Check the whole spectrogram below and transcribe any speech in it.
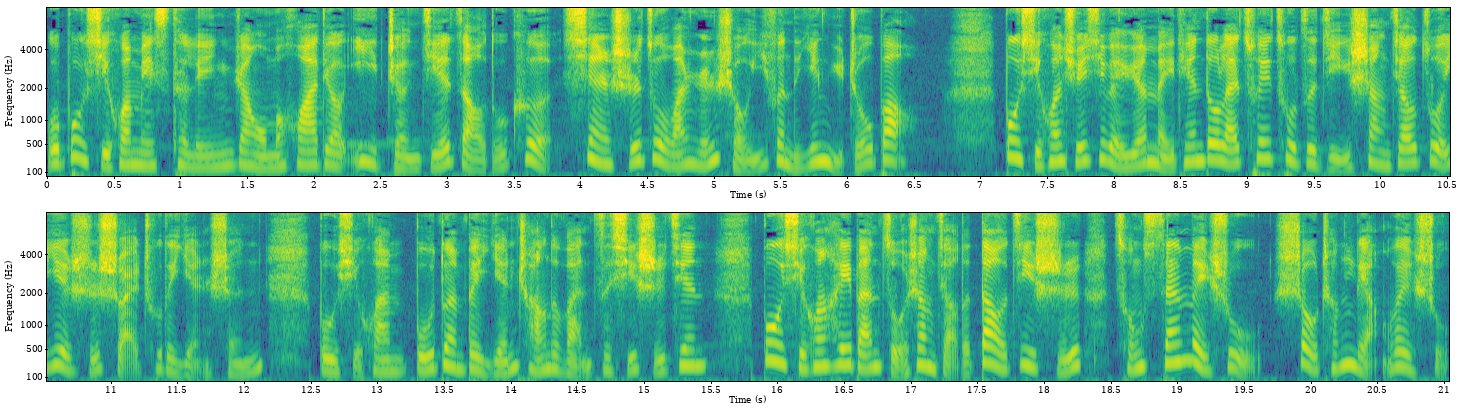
我不喜欢 Mr. 林让我们花掉一整节早读课，限时做完人手一份的英语周报；不喜欢学习委员每天都来催促自己上交作业时甩出的眼神；不喜欢不断被延长的晚自习时间；不喜欢黑板左上角的倒计时从三位数瘦成两位数；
